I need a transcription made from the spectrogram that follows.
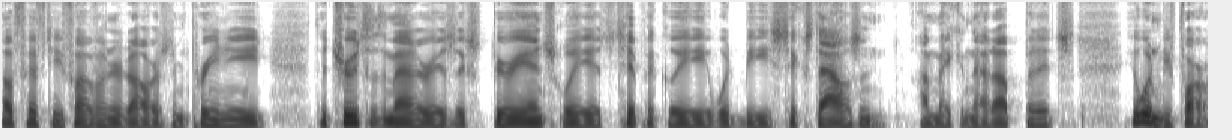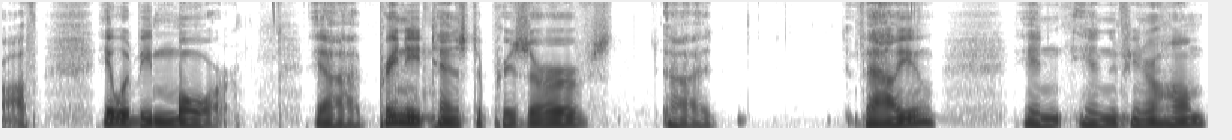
of fifty five hundred dollars in pre need. The truth of the matter is, experientially, it's typically would be six thousand. I'm making that up, but it's it wouldn't be far off. It would be more. Uh, pre need tends to preserve uh, value in in the funeral home.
